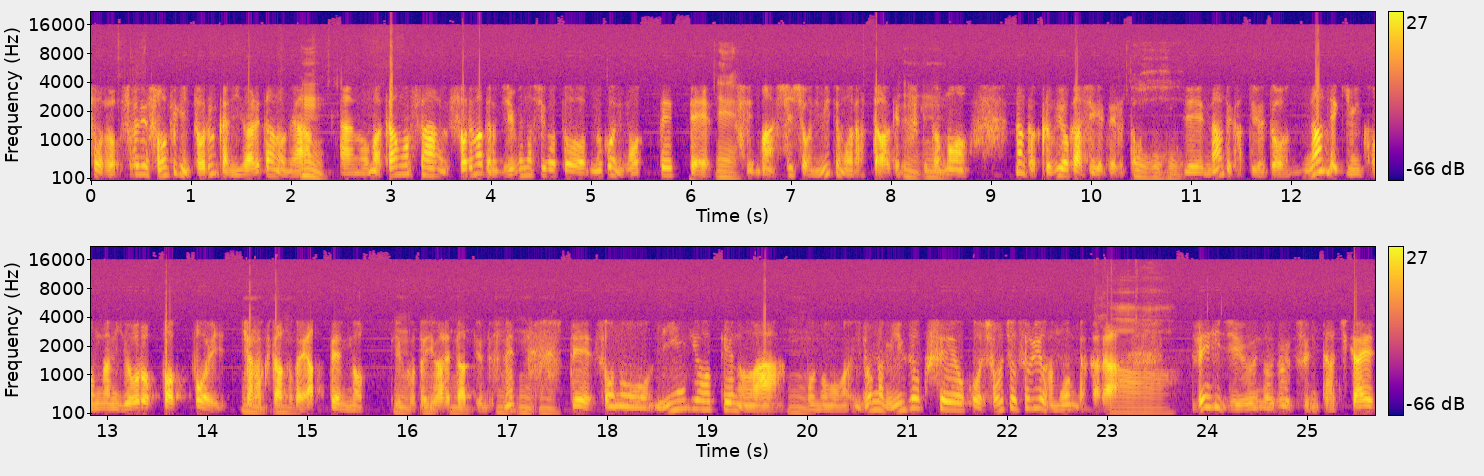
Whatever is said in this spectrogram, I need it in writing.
そうそうそれでその時にトルンカに言われたのが、うん。あのまあ、川本さん、それまでの自分の仕事を向こうに持ってって、えしまあ、師匠に見てもらったわけですけども、なんか首をかしげてると、でなんでかっていうと、なんで君、こんなにヨーロッパっぽいキャラクターとかやってんの？っていうことを言われたっていうんですね。うんうんうんでその人形っていうのは、うん。このいろんな民族性をこう象徴するようなもんだから、あぜひ自分のルーツに立ち返っ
